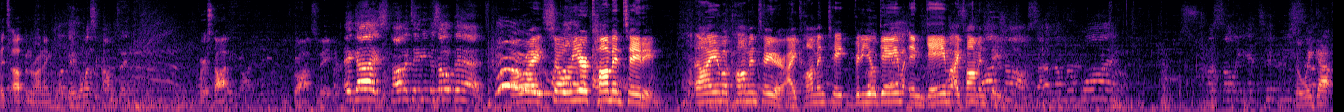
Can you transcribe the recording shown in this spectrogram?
It's up and running. Okay, who wants to commentate? First off, Frog's favorite. Hey guys, commentating is open. All right, so we are commentating. I am a commentator. I commentate video game. In game, I commentate. Setup number one. Sully and Tiffany. So we got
